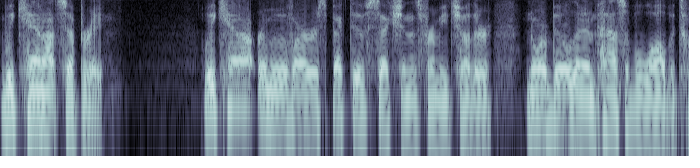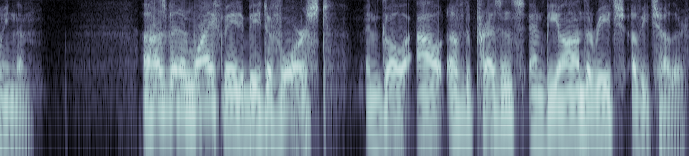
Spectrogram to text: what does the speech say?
we cannot separate. We cannot remove our respective sections from each other, nor build an impassable wall between them. A husband and wife may be divorced and go out of the presence and beyond the reach of each other.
